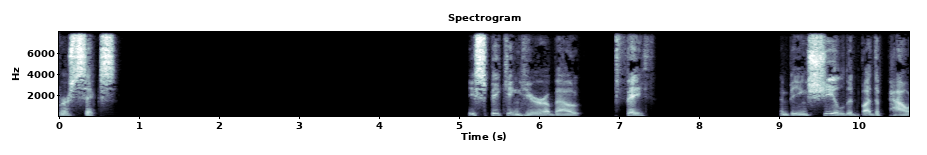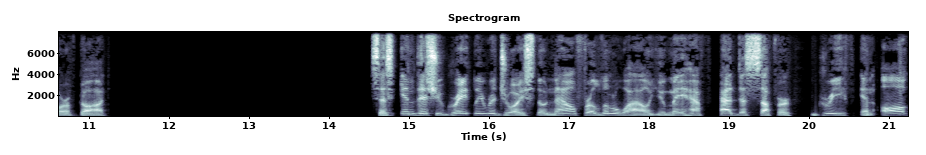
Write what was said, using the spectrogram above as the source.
verse 6. He's speaking here about faith and being shielded by the power of God. Says, In this you greatly rejoice, though now for a little while you may have had to suffer grief in all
